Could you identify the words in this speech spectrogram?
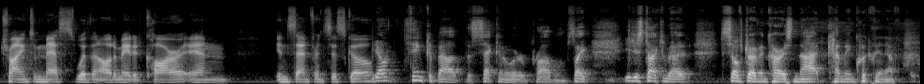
trying to mess with an automated car and in San Francisco. You don't think about the second order problems. Like you just talked about self driving cars not coming quickly enough.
